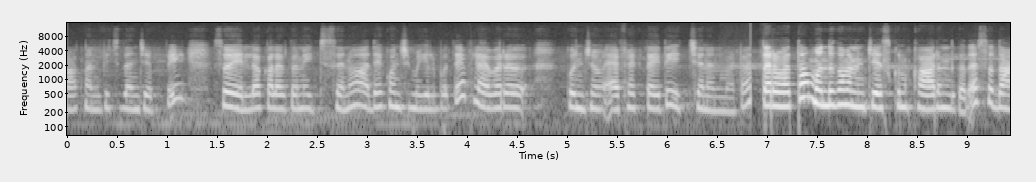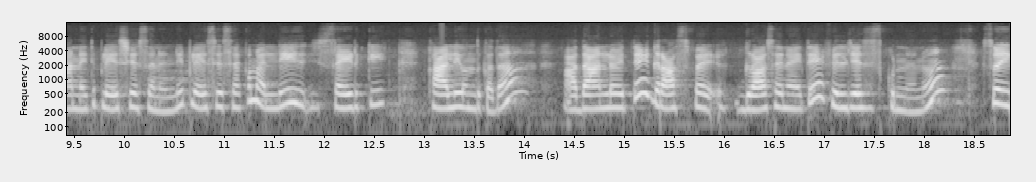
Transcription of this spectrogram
బాగా కనిపించదని చెప్పి. సో ఎల్లో కలర్తోనే ఇచ్చేసాను. అదే కొంచెం మిగిలిపోతే ఫ్లేవర్ కొంచెం ఎఫెక్ట్ అయితే ఇచ్చాను అనమాట తర్వాత ముందుగా మనం చేసుకున్న కార్ ఉంది కదా. సో దాన్ని అయితే ప్లేస్ చేశానండి. ప్లేస్ చేశాక మళ్ళీ సైడ్కి ఖాళీ ఉంది కదా. ఆ దానిలో అయితే గ్రాస్ ఫై గ్రాస్ అని అయితే ఫిల్ చేసేసుకున్నాను. సో ఈ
